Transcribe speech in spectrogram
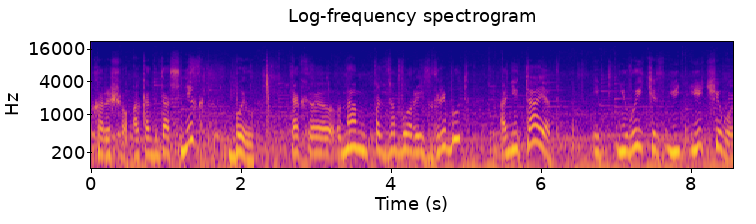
хорошо. А когда снег был, так э, нам под заборы сгребут, они таят, и не выйти ни- ничего.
